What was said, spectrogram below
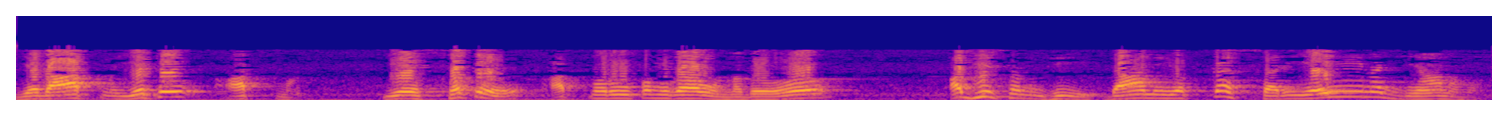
యదాత్మ యత్ ఆత్మ. ఏ సత్ ఆత్మరూపముగా ఉన్నదో అభిసంధి దాని యొక్క సరి అయిన జ్ఞానము.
